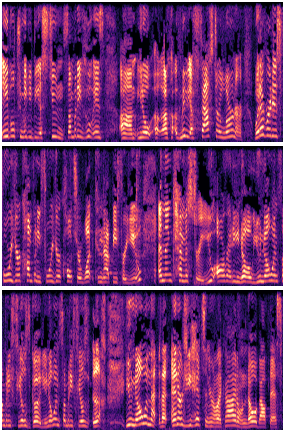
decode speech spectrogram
able to maybe be a student somebody who is um, you know a, a, maybe a faster learner. Whatever it is for your company for your culture what can that be for you? And then chemistry. You already know. You know when somebody feels good. You know when somebody feels ugh. You know when that, that energy hits and you're like i don't know about this.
